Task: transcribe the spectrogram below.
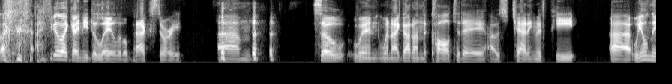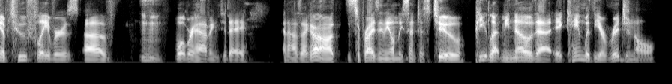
I feel like I need to lay a little backstory. Um, so when when I got on the call today, I was chatting with Pete. Uh, we only have two flavors of Mhm. what we're having today. And I was like, oh, it's surprising they only sent us two. Pete let me know that it came with the original.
